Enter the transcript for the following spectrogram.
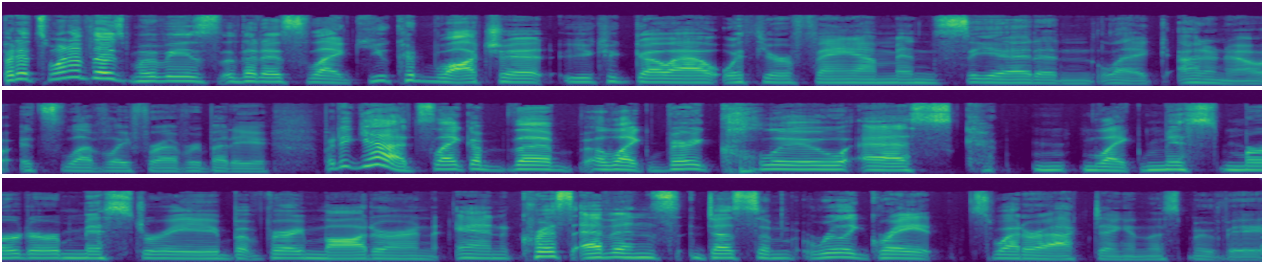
but it's one of those movies that is like you could watch it, you could go out with your fam and see it, and like I don't know, it's lovely for everybody. But it, yeah, it's like a the a, like very Clue esque like miss murder mystery, but very modern. And Chris Evans does some really great sweater acting in this movie.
